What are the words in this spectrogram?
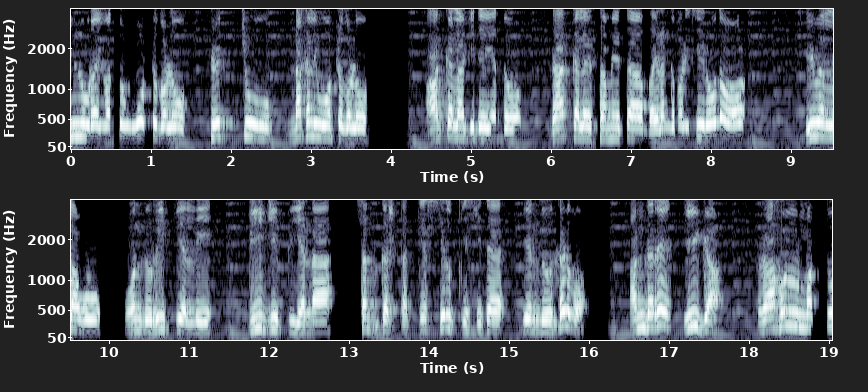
ಇನ್ನೂರೈವತ್ತು ಓಟುಗಳು, ಹೆಚ್ಚು ನಕಲಿ ಓಟುಗಳು ಹಾಕಲಾಗಿದೆ ಎಂದು ದಾಖಲೆ ಸಮೇತ ಬಹಿರಂಗಪಡಿಸಿರುವುದು, ಇವೆಲ್ಲವೂ ಒಂದು ರೀತಿಯಲ್ಲಿ ಬಿಜೆಪಿಯನ್ನ ಸಂಕಷ್ಟಕ್ಕೆ ಸಿಲುಕಿಸಿದೆ ಎಂದು ಹೇಳುವ ಅಂದರೆ ಈಗ ರಾಹುಲ್ ಮತ್ತು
